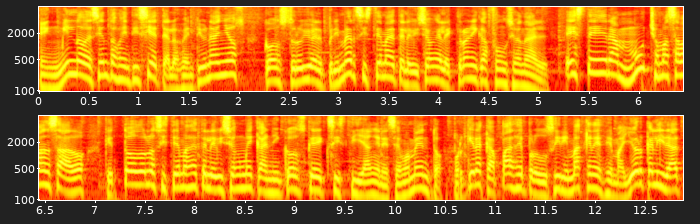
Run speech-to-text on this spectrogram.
En 1927, a los 21 años, construyó el primer sistema de televisión electrónica funcional. Este era mucho más avanzado que todos los sistemas de televisión mecánicos que existían en ese momento, porque era capaz de producir imágenes de mayor calidad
